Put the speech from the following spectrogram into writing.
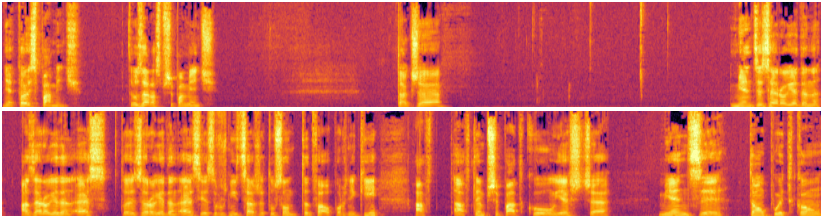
Nie, to jest pamięć. Tu zaraz przy pamięci. Także między 01 a 01S to jest 01S jest różnica, że tu są te dwa oporniki, a w, a w tym przypadku jeszcze między tą płytką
